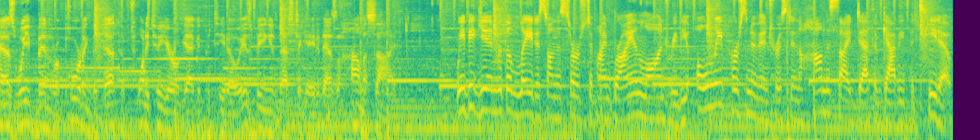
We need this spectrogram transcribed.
As we've been reporting, the death of 22 year old Gabby Petito is being investigated as a homicide. We begin with the latest on the search to find Brian Laundrie, the only person of interest in the homicide death of Gabby Petito.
